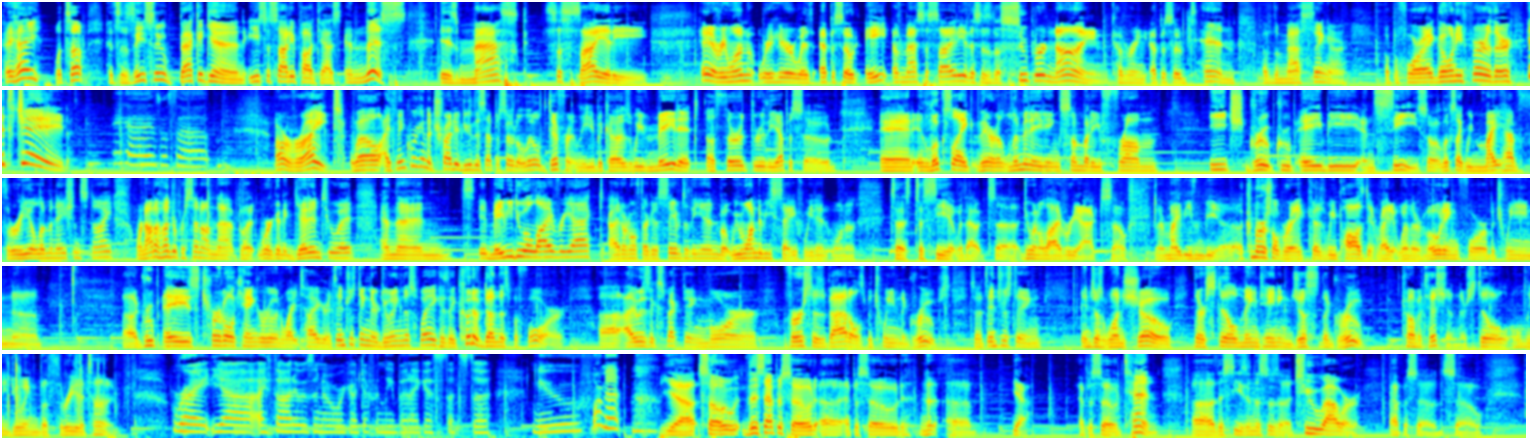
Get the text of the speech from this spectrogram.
Hey, hey, what's up? It's Azisu back again, E Society Podcast, and this is Masked Society. Hey everyone, we're here with episode 8 of Masked Society. This is the Super 9, covering episode 10 of The Masked Singer. But before I go any further, it's Jade! Hey guys, what's up? All right. Well, I think we're going to try to do this episode a little differently because we've made it a third through the episode. And it looks like they're eliminating somebody from each group, group A, B, and C. So it looks like we might have three eliminations tonight. We're not 100% on that, but we're going to get into it and then it maybe do a live react. I don't know if they're going to save it to the end, but we wanted to be safe. We didn't want to to, see it without uh, doing a live react. So there might even be a, a commercial break because we paused it right at when they're voting for between. Uh, uh, group A's turtle, kangaroo, and white tiger. It's interesting they're doing this way because they could have done this before. Uh, I was expecting more versus battles between the groups. So it's interesting in just one show, they're still maintaining just the group competition. They're still only doing the three at a time. Right, yeah, I thought it was gonna work out differently, but I guess that's the new format. yeah, so this episode, uh, episode, uh, yeah, episode 10 uh, this season, this is a two hour episode. So,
